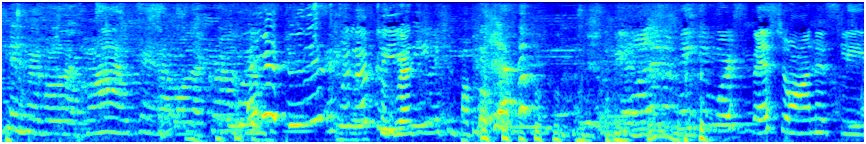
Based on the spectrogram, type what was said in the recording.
can't have all that crying. We can't have all that crying. Why you do this? We're not Congratulations, Papa. We wanted to make it more special, honestly,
